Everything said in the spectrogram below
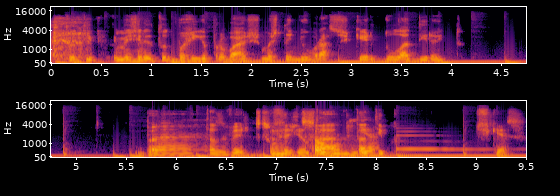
Estou tipo, imagina, estou de barriga para baixo, mas tenho o braço esquerdo do lado direito. Bem, Estás a ver? Se Ou seja, ele está dia- tipo. Esquece.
